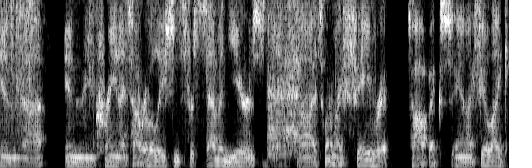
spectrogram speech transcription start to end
in uh, in Ukraine. I taught Revelations for seven years. Uh, it's one of my favorite topics, and I feel like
